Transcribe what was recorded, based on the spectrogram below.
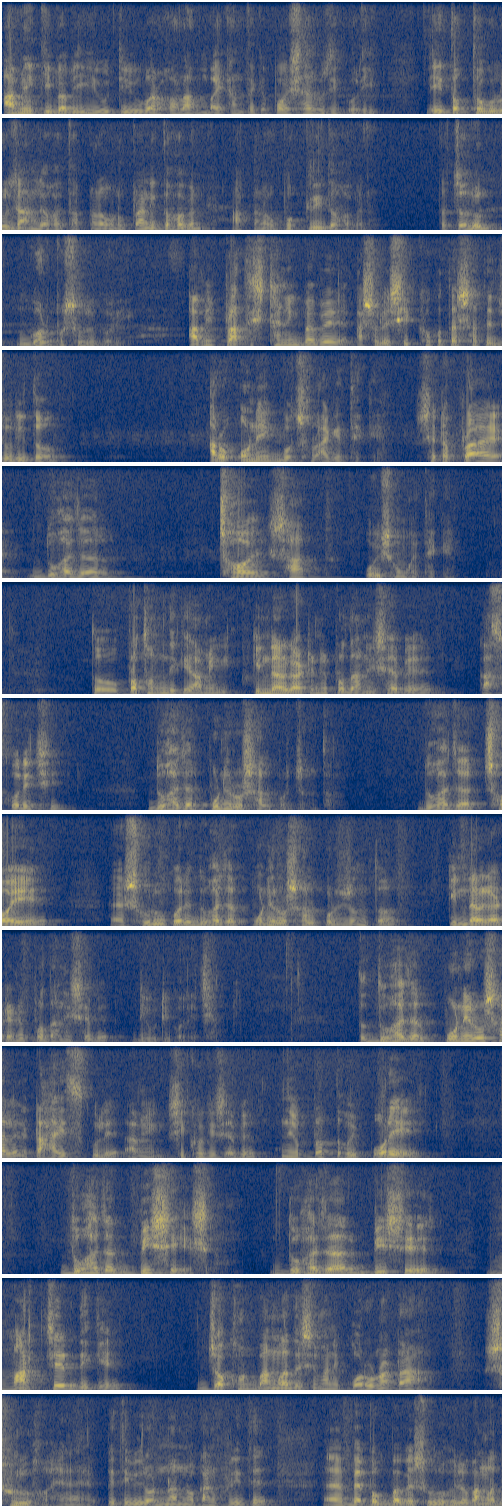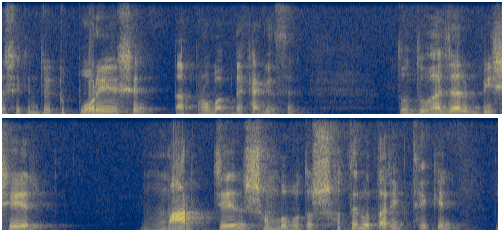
আমি কীভাবে ইউটিউবার হলাম বা এখান থেকে পয়সা রুজি করি, এই তথ্যগুলো জানলে হয়তো আপনারা অনুপ্রাণিত হবেন আপনারা উপকৃত হবেন। তো চলুন গল্প শুরু করি। আমি প্রাতিষ্ঠানিকভাবে আসলে শিক্ষকতার সাথে জড়িত আরও অনেক বছর আগে থেকে। সেটা প্রায় দু হাজার ছয়, সাত ওই সময় থেকে। তো প্রথম দিকে আমি কিন্ডার গার্ডেনের প্রধান হিসেবে কাজ করেছি দু হাজার পনেরো সাল পর্যন্ত। দু হাজার ছয়ে শুরু করে দু হাজার পনেরো সাল পর্যন্ত কিন্ডার গার্ডেনের প্রধান হিসেবে ডিউটি করেছি। তো দু হাজার পনেরো সালে একটা হাই স্কুলে আমি শিক্ষক হিসেবে নিয়োগপ্রাপ্ত হই। পরে দু হাজার বিশে এসে দু হাজার বিশের মার্চের দিকে যখন বাংলাদেশে মানে করোনাটা শুরু হয় হ্যাঁ পৃথিবীর অন্যান্য কান্ট্রিতে ব্যাপকভাবে শুরু হলো বাংলাদেশে, কিন্তু একটু পরে এসে তার প্রভাব দেখা গেছে। তো দু হাজার বিশের মার্চের সম্ভবত সতেরো তারিখ থেকে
